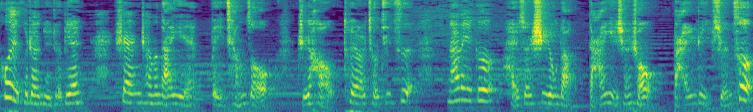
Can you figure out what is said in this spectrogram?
Quick 战队这边擅长的打野被抢走，只好退而求其次，拿了一个还算适用的打野选手百里玄策。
